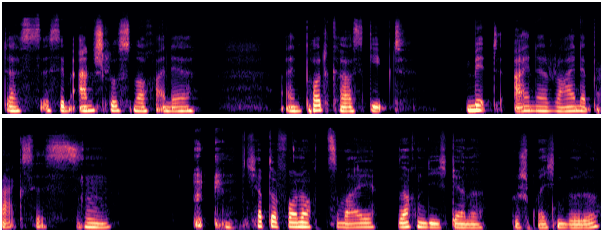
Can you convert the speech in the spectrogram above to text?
dass es im Anschluss noch eine, ein Podcast gibt mit einer reine Praxis. Hm. Ich habe davor noch zwei Sachen, die ich gerne besprechen würde.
